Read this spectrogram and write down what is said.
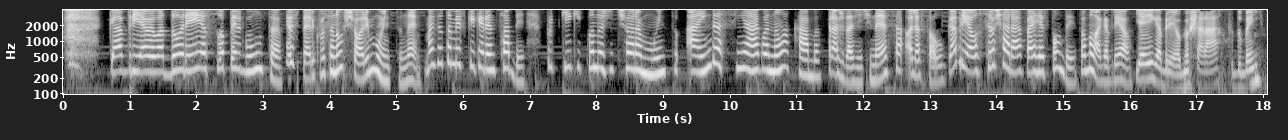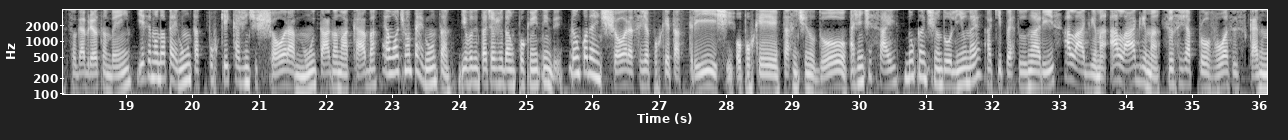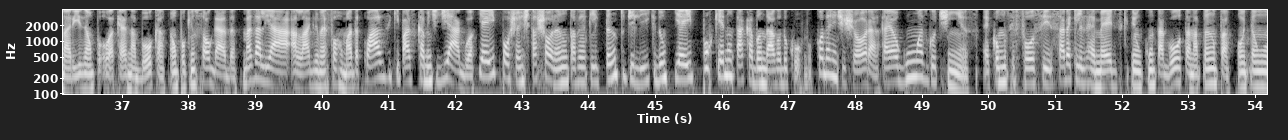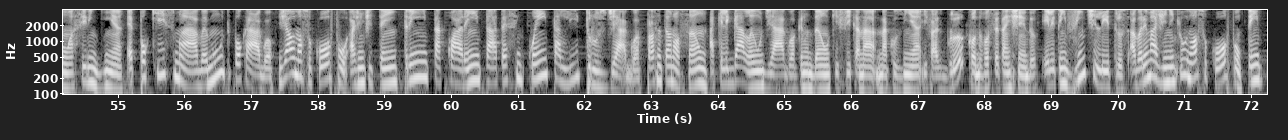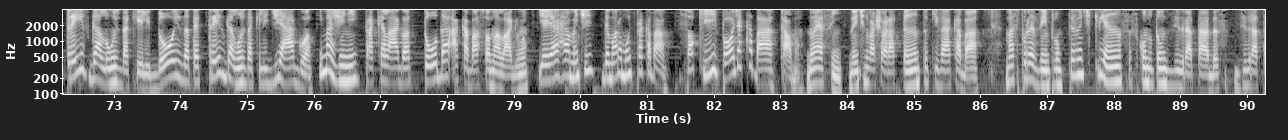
Gabriel, eu adorei a sua pergunta. Eu espero que você não chore muito, né? Mas eu também fiquei querendo saber por que que quando a gente chora muito, ainda assim a água não acaba. Para ajudar a gente nessa, olha só, o Gabriel, seu xará, vai responder. Vamos lá, Gabriel. E aí, Gabriel, meu xará, tudo bem? Sou Gabriel também. E você mandou a pergunta, por que que a gente chora muito, a água não acaba? É uma ótima pergunta e eu vou tentar te ajudar um pouquinho a entender. Então, quando a gente chora, seja porque tá triste ou porque tá sentindo dor, a gente sai no cantinho do olhinho, né? Aqui perto do nariz, a lágrima. A lágrima, se você já provou, às vezes cai no nariz, é um, ou cai na boca, é um pouquinho salgada. Mas ali a, a lágrima é formada quase que basicamente de água. E aí, poxa, a gente tá chorando, tá vendo aquele tanto de líquido. E aí, por que não tá acabando a água do corpo? Quando a gente chora, cai algumas gotinhas. É como se fosse, sabe aqueles remédios que tem um conta-gota na tampa? Ou então uma seringuinha. É pouquíssima água, é muito pouca água. Já o nosso corpo, a gente tem 30, 40 até 50 litros de água. Pra você ter uma noção, aquele galão de água grandão que fica na, na cozinha e faz blu quando você tá enchendo, ele tem 20 litros. Agora imagine que o nosso corpo tem 3 galões daquele, 2 até 3 galões daquele de água. Imagine para aquela água toda acabar só na lágrima. E aí realmente demora muito para acabar. Só que pode acabar, calma, não é assim. A gente não vai chorar tanto que vai acabar. Mas, por exemplo, principalmente crianças quando estão desidratadas,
